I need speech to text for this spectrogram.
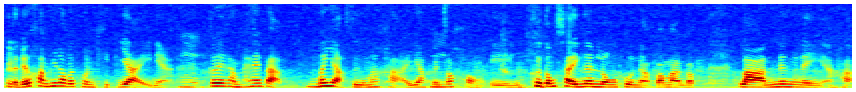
แต่ด้วยความที่เราเป็นคนคิดใหญ่เนี่ยอืม ก็เลยทำให้แบบไม่อยากซื้อมาขายอยากเป็นเจ้าของเอง คือต้องใช้เงินลงทุนอะประมาณแบบ ล้านหนึ่งอะไรอย่างเงี้ยค่ะ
